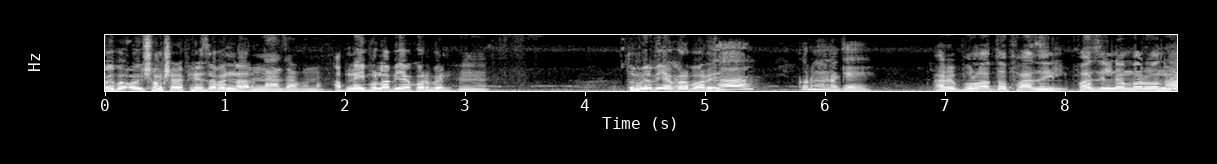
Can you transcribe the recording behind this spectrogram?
ওই ওই সংসারে ফিরে যাবেন না না যাব না। আপনি এই পোলা বিয়ে করবেন? হুম। তুমিও বিয়ে করবারে হ্যাঁ করব না কে? আরে পোলা তো ফাজিল। ফাজিল নাম্বার ওয়ান না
